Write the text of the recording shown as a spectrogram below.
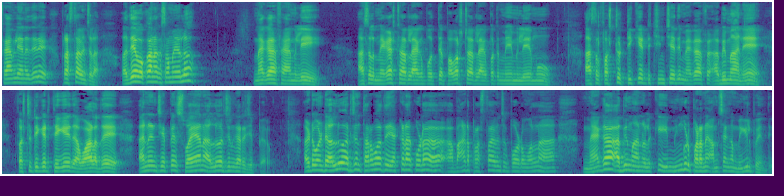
ఫ్యామిలీ అనేది ప్రస్తావించాల. అదే ఒకనొక సమయంలో మెగా ఫ్యామిలీ అసలు మెగాస్టార్ లేకపోతే పవర్ స్టార్ లేకపోతే మేము లేము. అసలు ఫస్ట్ టికెట్ చించేది మెగా ఫ్యా- అభిమానే. ఫస్ట్ టికెట్ తెగేది వాళ్ళదే అని అని చెప్పి స్వయాన అల్లు అర్జున్ గారే చెప్పారు. అటువంటి అల్లు అర్జున్ తర్వాత ఎక్కడా కూడా ఆ మాట ప్రస్తావించకపోవడం వలన మెగా అభిమానులకి మింగుడు పడని అంశంగా మిగిలిపోయింది.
